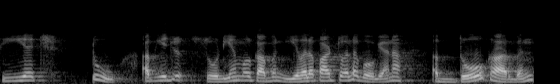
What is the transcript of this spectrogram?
C H two अब ये जो सोडियम और कार्बन ये वाला पार्ट तो अलग हो गया ना। अब दो कार्बन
